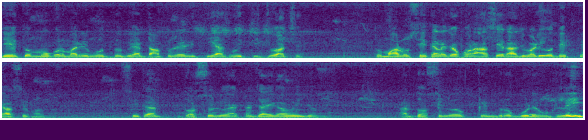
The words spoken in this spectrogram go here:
যেহেতু মোগলমারি বৌদ্ধবিহার দাঁতুনের ইতিহাস ঐতিহ্য আছে তো মানুষ সেখানে যখন আসে রাজবাড়িও দেখতে আসে মানুষ। সেটা দর্শনীয় একটা জায়গা হয়ে যাবে। আর দর্শনীয় কেন্দ্র গড়ে উঠলেই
